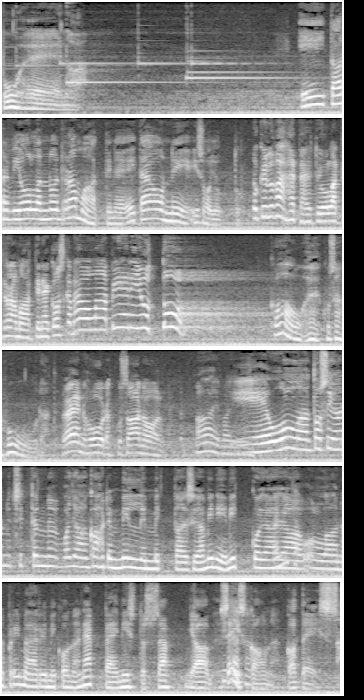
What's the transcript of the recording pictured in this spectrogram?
puheena. Ei tarvi olla noin dramaattinen, ei tää on niin iso juttu. No kyllä vähän täytyy olla dramaattinen, koska me ollaan pieni juttu! Kauhe, kun sä huudat. En huuda, kun sanon. Aivan. Ei, ollaan tosiaan nyt sitten vajaan kahden millin mittaisia minimikkoja ja, ja ollaan primäärimikon näppäimistössä ja mitä seiska sä... on kateissa.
